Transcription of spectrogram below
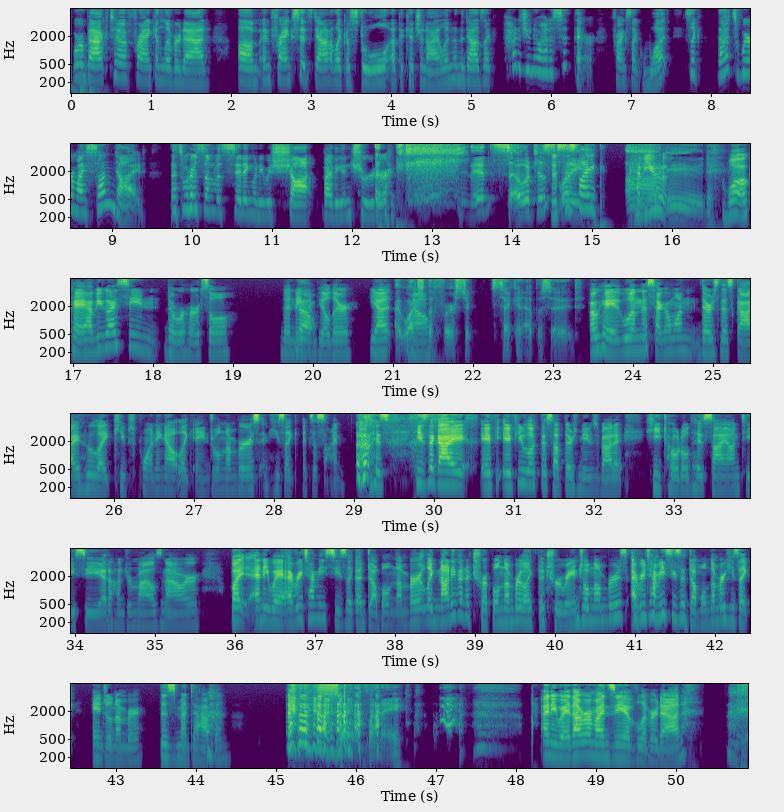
We're back to Frank and Liver Dad. Um, and Frank sits down at like a stool at the kitchen island, and the dad's like, How did you know how to sit there? Frank's like, What? He's like, That's where my son died. That's where his son was sitting when he was shot by the intruder. it's so just. This like, is like, have ah, you? dude? Well, okay. Have you guys seen the rehearsal? The Nathan No. Fielder yet? I watched No? the first second episode. Okay, well in the second one, there's this guy who like keeps pointing out like angel numbers, and he's like, "It's a sign." His he's the guy. If if you look this up, there's memes about it. He totaled his Scion TC at 100 miles an hour. But anyway, every time he sees like a double number, like not even a triple number, like the true angel numbers, every time he sees a double number, he's like, "Angel number. This is meant to happen." so funny. anyway, that reminds me of Liver Dad.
